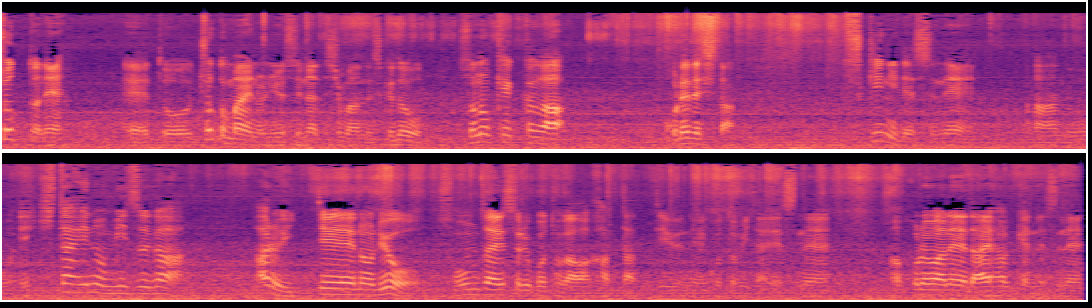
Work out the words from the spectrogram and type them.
ちょっとねえーと、ちょっと前のニュースになってしまうんですけどその結果がこれでした。月にですねあの液体の水がある一定の量存在することが分かったっていうねことみたいですね。これはね大発見ですね。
